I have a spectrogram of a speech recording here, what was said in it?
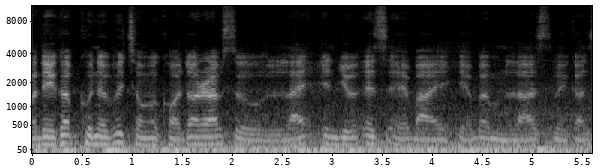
วัสดีครับคุณผู้ชมขอต้อนรับสู่ Live in USA by เฮียเบิมลาสเวกัส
